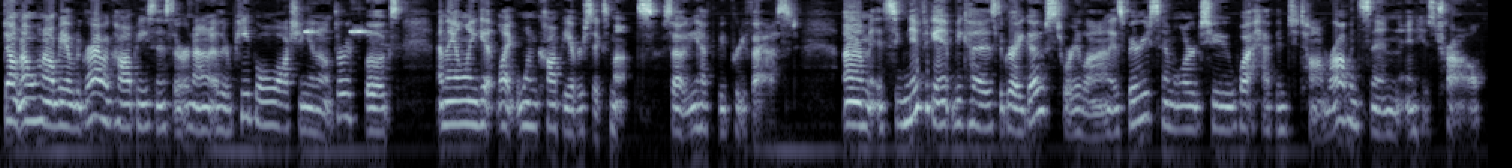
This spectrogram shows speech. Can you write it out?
Don't know when I'll be able to grab a copy since there are nine other people watching it on thrift books, and they only get like one copy every six months, so you have to be pretty fast. Um, it's significant because the Gray Ghost storyline is very similar to what happened to Tom Robinson in his trial.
